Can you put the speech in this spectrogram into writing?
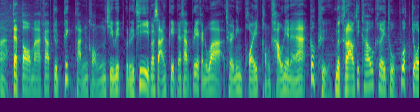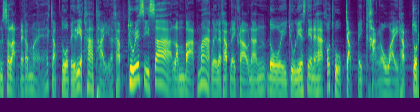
มาก แต่ต่อมาครับจุดพลิกผันของชีวิต หรือที่ภาษาอังกฤษนะครับเรียกกันว่า turning point ของเขาเนี่ยนะฮะก็คือเมื่อคราวที่เขาเคยถูกพวกโจรสลัดนะครับหมายจับตัวไปเรียกค่าไถ่แล้วครับจูเลียสซีซ่าลำบากมากเลยละครับในคราวนั้น โดยจูเลียสเนี่ยนะฮะเขาถูกจับไปขังเอาไว้ครับจน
